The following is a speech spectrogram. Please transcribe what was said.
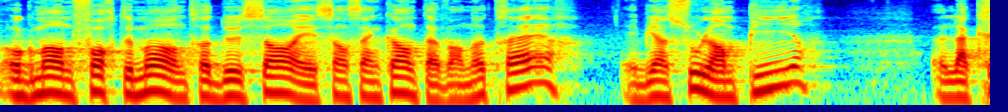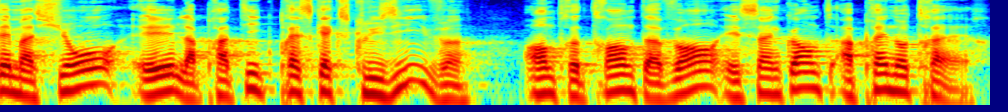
augmente fortement entre 200 et 150 avant notre ère, eh bien sous l'Empire, la crémation est la pratique presque exclusive entre 30 avant et 50 après notre ère.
